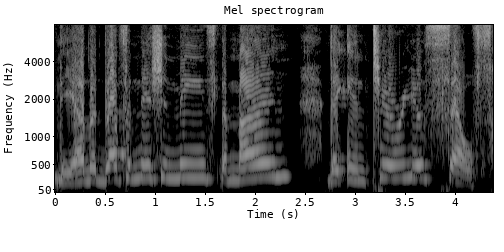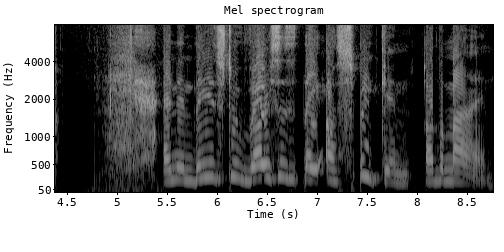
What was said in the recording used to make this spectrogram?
The other definition means the mind, the interior self. And in these two verses, they are speaking of the mind.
